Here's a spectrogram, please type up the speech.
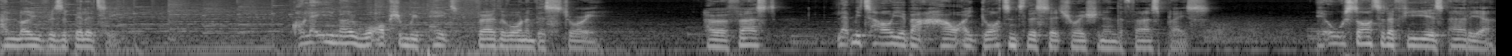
and low visibility. I'll let you know what option we picked further on in this story. However first, let me tell you about how I got into this situation in the first place. It all started a few years earlier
